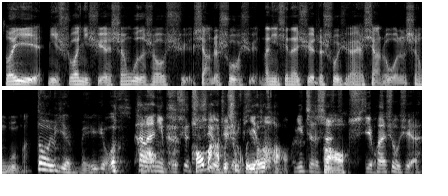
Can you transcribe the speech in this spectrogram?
所以你说你学生物的时候学想着数学，那你现在学着数学还想着我的生物吗？倒也没有。看来你不是 跑马不是回头草，你只是喜欢数学。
